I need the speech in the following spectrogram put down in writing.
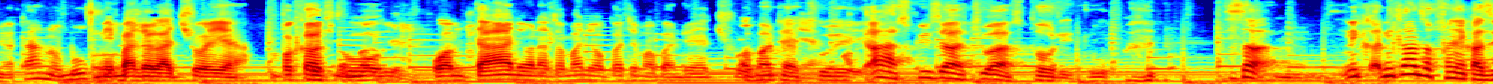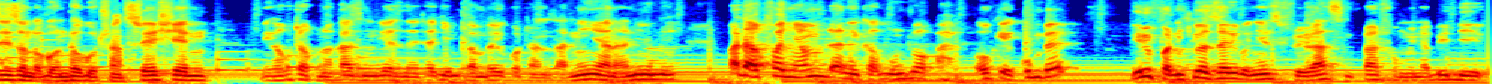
mia tano buku ni bando la chuo ya mpaka watu wa mtaani wanatamani wapate mabando ya chuo wapate ya Yeah. chuo ah, siku hizi chuo ya story tu sasa Mm. nika, nikaanza kufanya kazi hizo ndogo ndogo translation nikakuta kuna kazi nyingine zinahitaji mtu ambaye yuko tanzania na nini. Baada ya kufanya muda nikagundua ah, okay kumbe ili ufanikiwa zaidi kwenye hizi freelancing platform inabidi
